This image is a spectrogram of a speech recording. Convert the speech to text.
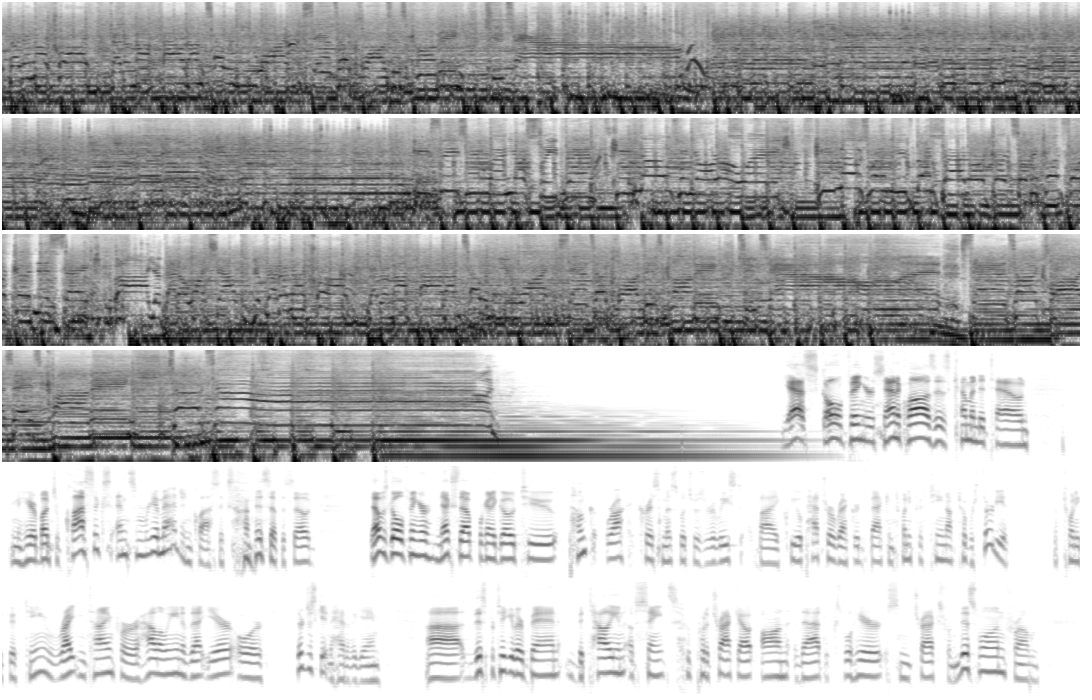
You better not cry, better not pout, I'm telling you why. Santa Claus is coming to town. He sees you when you're sleeping. He knows when you're awake. He knows when you've been bad or good, so be good for goodness sake. Ah, you better watch Goldfinger, Santa Claus is coming to town. We're going to hear a bunch of classics and some reimagined classics on this episode. That was Goldfinger. Next up, we're going to go to Punk Rock Christmas, which was released by Cleopatra Records back in 2015, October 30th of 2015, right in time for Halloween of that year, or they're just getting ahead of the game. Uh, this particular band, Battalion of Saints, who put a track out on that, we'll hear some tracks from this one, from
